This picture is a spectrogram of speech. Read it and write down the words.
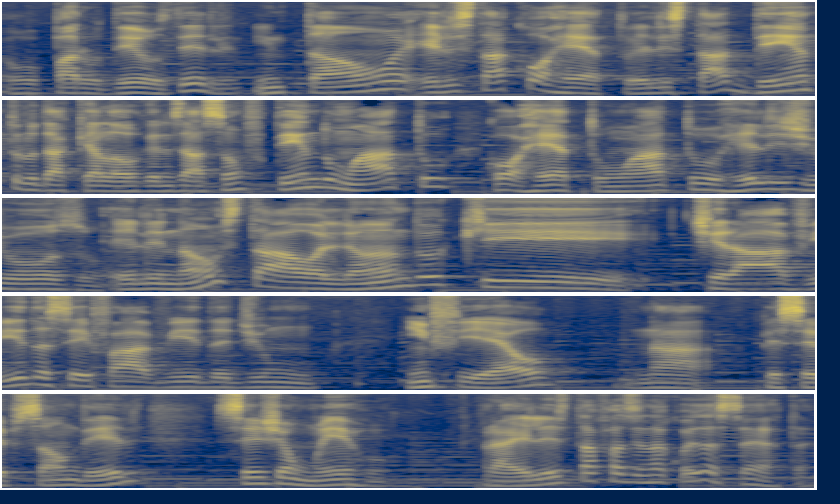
ou para o Deus dele. Então ele está correto, ele está dentro daquela organização tendo um ato correto, um ato religioso. Ele não está olhando que tirar a vida, ceifar a vida de um infiel na percepção dele seja um erro. Para ele, ele está fazendo a coisa certa.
